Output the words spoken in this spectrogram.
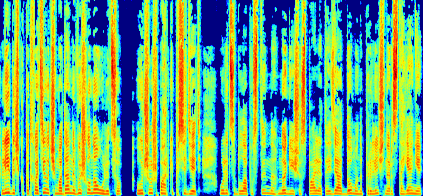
Лидочка подхватила чемодан и вышла на улицу. Лучше уж в парке посидеть. Улица была пустынна, многие еще спали, отойдя от дома на приличное расстояние.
